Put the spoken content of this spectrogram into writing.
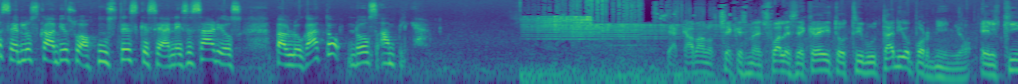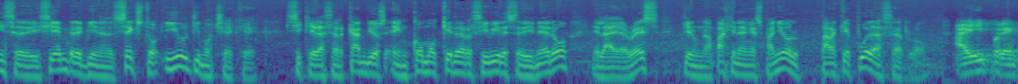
hacer los cambios o ajustes que sean necesarios. Pablo Gato nos amplía. Se acaban los cheques mensuales de crédito tributario por niño. El 15 de diciembre viene el sexto y último cheque. Si quiere hacer cambios en cómo quiere recibir ese dinero, el IRS tiene una página en español para que pueda hacerlo. Ahí puede,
